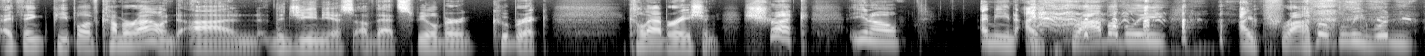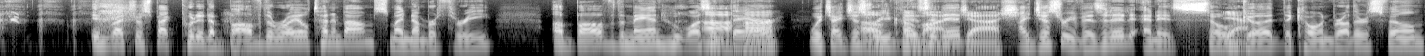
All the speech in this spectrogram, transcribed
I think people have come around on the genius of that Spielberg Kubrick collaboration. Shrek, you know, I mean, I probably, I probably wouldn't, in retrospect, put it above the Royal Tenenbaums, my number three, above the man who wasn't Uh-huh. there, which I just Oh, come on, revisited. Josh. I just revisited and is so Yeah. good. The Coen Brothers film.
